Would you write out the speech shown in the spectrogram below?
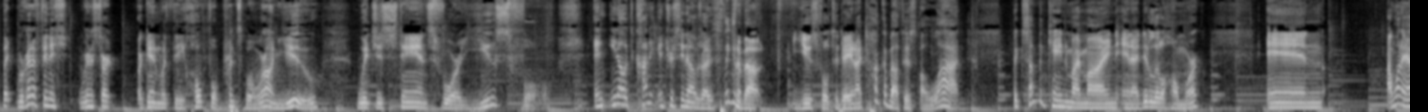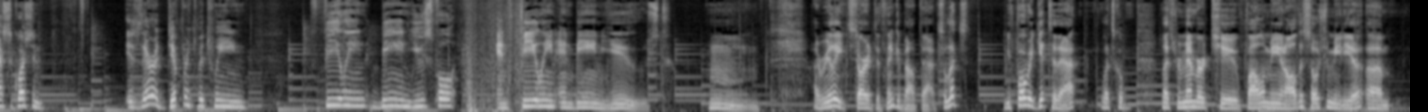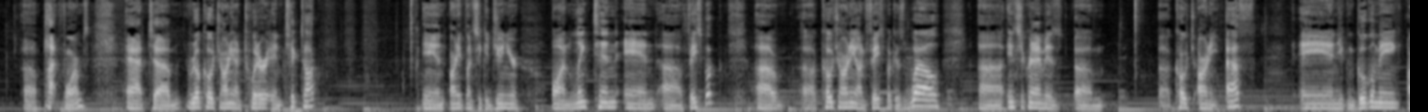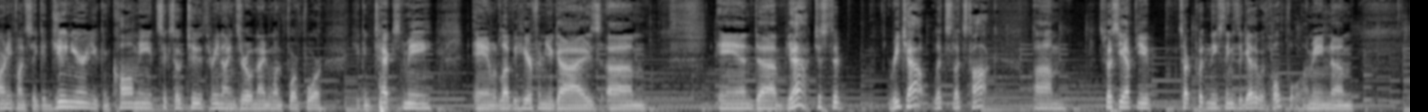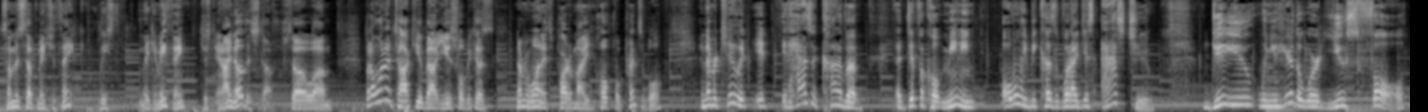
but we're going to finish, we're going to start again with the hopeful principle. We're on U, which is stands for useful. And you know, it's kind of interesting. I was I was thinking about useful today, and I talk about this a lot. But something came to my mind, and I did a little homework, and I want to ask the question: Is there a difference between feeling being useful and feeling and being used? Hmm. I really started to think about that. So let's, before we get to that, let's go Let's remember to follow me on all the social media um, uh, platforms at um, Real Coach Arnie on Twitter and TikTok, and Arnie Fonseca Jr. on LinkedIn and uh, Facebook. Uh, uh, Coach Arnie on Facebook as well. Uh, Instagram is um, uh, Coach Arnie F and you can Google me, Arnie Fonseca Jr. You can call me at 602 390 9144. You can text me, and would love to hear from you guys. Um, and uh, yeah, just to reach out. Let's let's talk. Um, especially after you start putting these things together with hopeful. I mean, um, some of this stuff makes you think. At least making me think. Just and I know this stuff. So um, but I want to talk to you about useful because number one, it's part of my hopeful principle, and number two, it it it has a kind of a a difficult meaning only because of what I just asked you. Do you, when you hear the word useful,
